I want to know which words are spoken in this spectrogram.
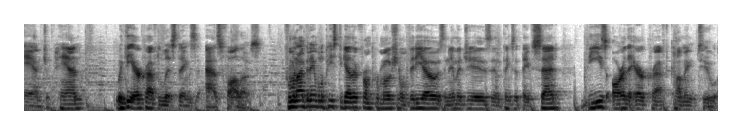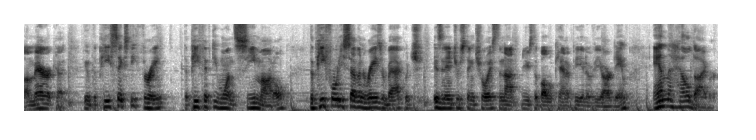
and Japan, with the aircraft listings as follows. From what I've been able to piece together from promotional videos and images and things that they've said, these are the aircraft coming to America. You have the P-63, the P-51C model, the P-47 Razorback, which is an interesting choice to not use the bubble canopy in a VR game, and the Helldiver.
